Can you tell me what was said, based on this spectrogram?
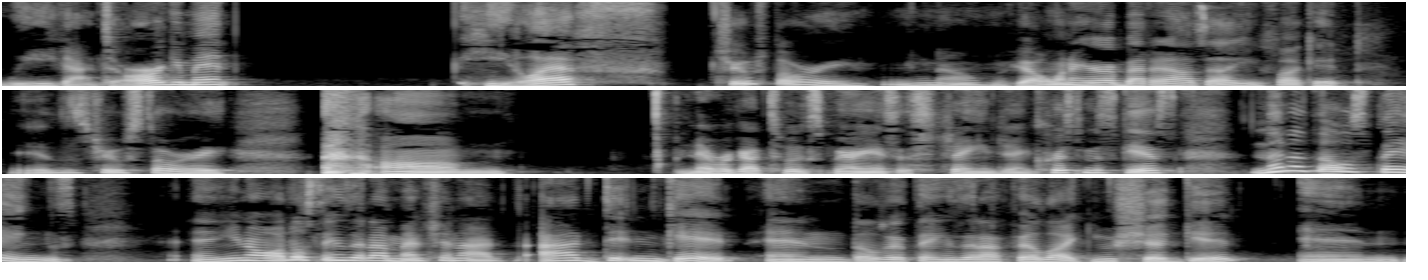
We got into argument. He left. True story. You know, if y'all want to hear about it, I'll tell you. Fuck it. It's a true story. um, never got to experience exchanging Christmas gifts. None of those things. And you know, all those things that I mentioned, I I didn't get. And those are things that I feel like you should get in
